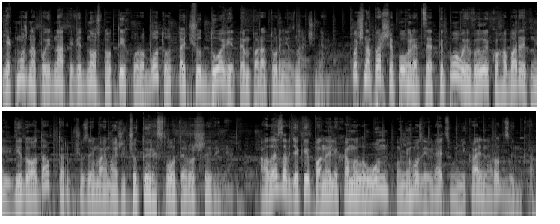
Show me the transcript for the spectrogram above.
як можна поєднати відносно тиху роботу та чудові температурні значення. Хоч на перший погляд це типовий великогабаритний відеоадаптер, що займає майже 4 слоти розширення, але завдяки панелі Хамелеон у нього з'являється унікальна родзинка.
